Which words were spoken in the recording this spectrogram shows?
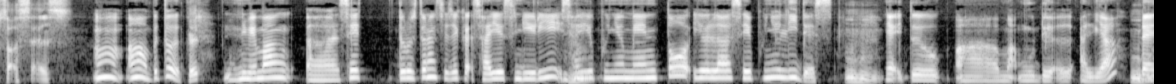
sukses. Hmm, ah betul. Kan? Memang uh, saya terus terang saya cakap saya sendiri mm-hmm. saya punya mentor ialah saya punya leaders mm-hmm. iaitu uh, mak muda Alia mm-hmm. dan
